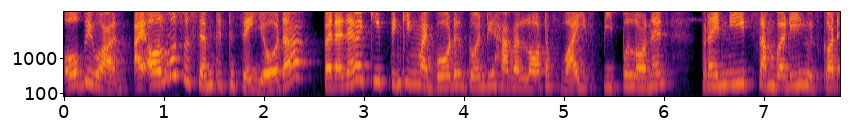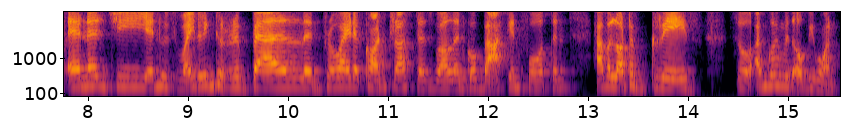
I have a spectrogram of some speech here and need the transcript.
Wan. Obi Wan. I almost was tempted to say Yoda, but then I keep thinking my board is going to have a lot of wise people on it. But I need somebody who's got energy and who's willing to rebel and provide a contrast as well and go back and forth and have a lot of grace. So I'm going with Obi Wan.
